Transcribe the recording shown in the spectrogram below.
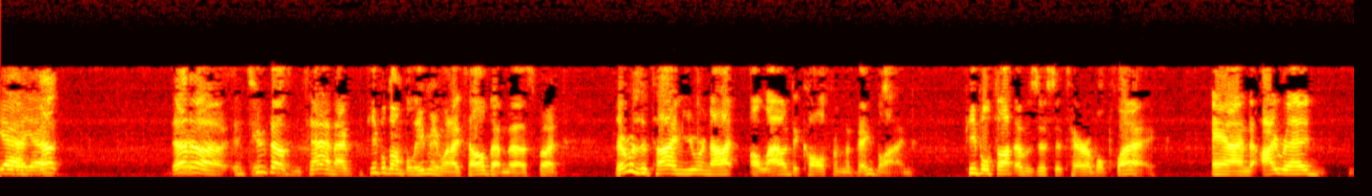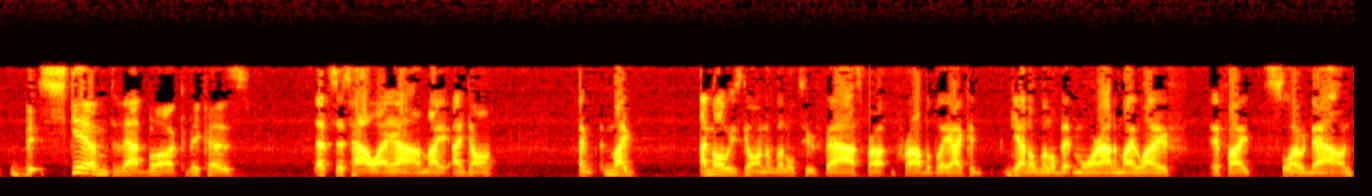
yeah, That- yeah. That, that uh, in 2010, I people don't believe me when I tell them this, but there was a time you were not allowed to call from the big blind. People thought that was just a terrible play, and I read, skimmed that book because that's just how I am. I I don't. I my. I'm always going a little too fast. Pro- probably I could get a little bit more out of my life if I slowed down.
